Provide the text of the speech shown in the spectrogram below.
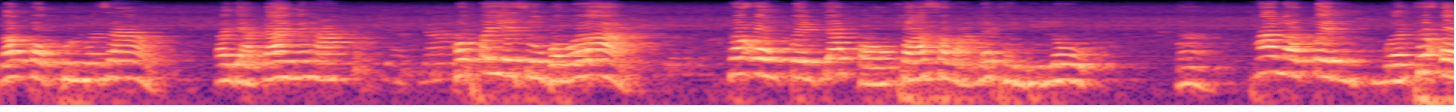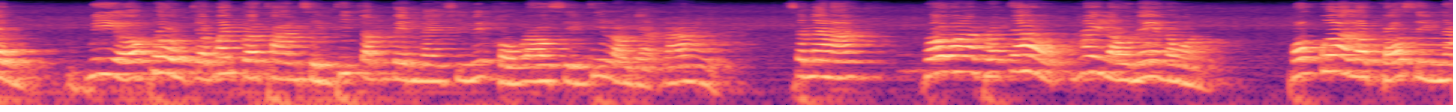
เราขอบคุณพระเจ้าเราอยากได้ไหมคะเพราะพระเยซูบอกว่า พระองค์เป็นเจ้าของฟ้าสวรรค์และแผ่นดินโลกถ้าเราเป็นเหมือนพระองค์ มีเหรอพระองค์จะไม่ประทานสิ่งที่จำเป็นในชีวิตของเราสิ่งที่เราอยากได้ใช่ไหมคะเพราะว่าพระเจ้าให้เราแน่นอน เพราะเมื่อเราขอสิ่งไหน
